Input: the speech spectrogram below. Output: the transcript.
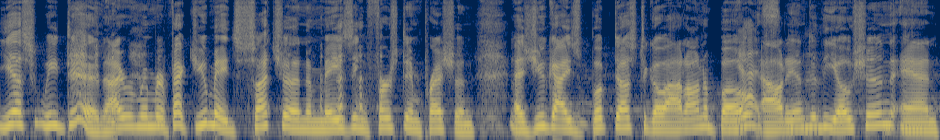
Yes, we did. I remember. In fact, you made such an amazing first impression as you guys booked us to go out on a boat yes. out into mm-hmm. the ocean. Mm-hmm. And,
